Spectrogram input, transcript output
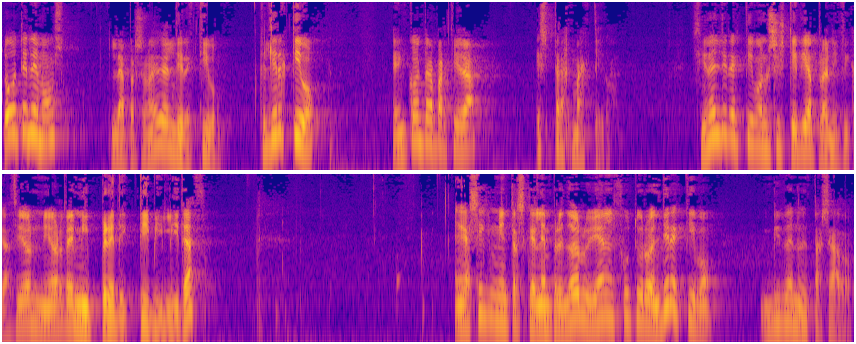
Luego tenemos la personalidad del directivo, que el directivo, en contrapartida, es pragmático. Sin el directivo no existiría planificación, ni orden, ni predictibilidad. Y así, mientras que el emprendedor vivía en el futuro, el directivo vive en el pasado.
